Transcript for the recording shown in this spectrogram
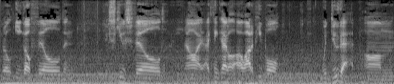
real ego filled and excuse filled. You know, I, I think that a, a lot of people would do that. Um,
